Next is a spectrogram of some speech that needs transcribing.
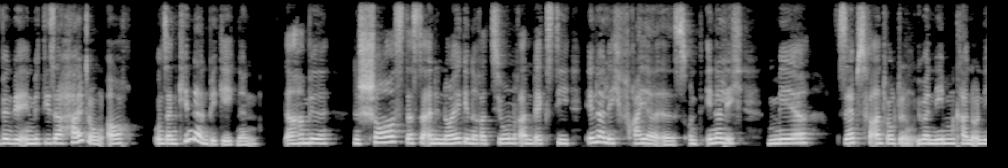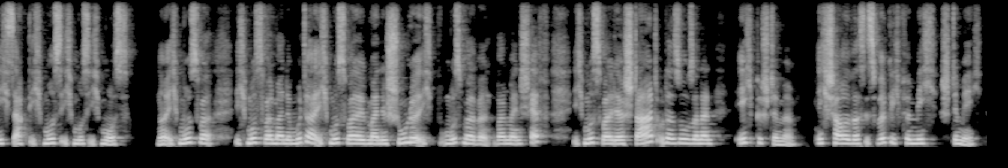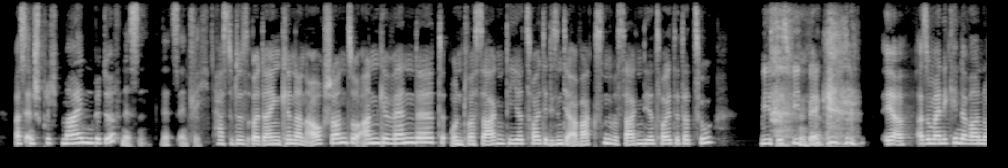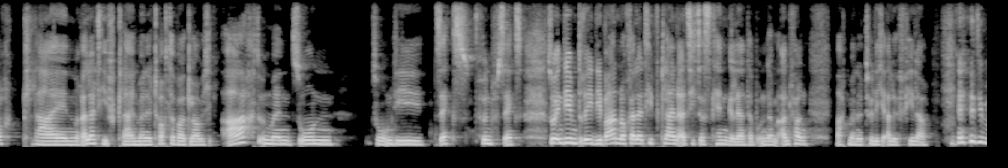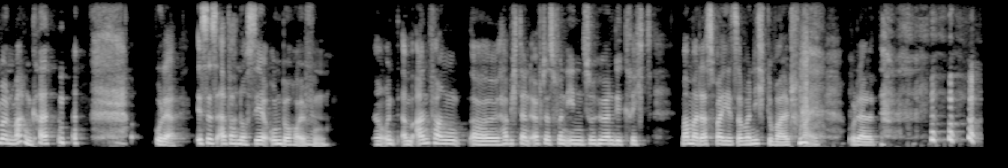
wenn wir ihn mit dieser Haltung auch unseren Kindern begegnen. Da haben wir eine Chance, dass da eine neue Generation ranwächst, die innerlich freier ist und innerlich mehr Selbstverantwortung übernehmen kann und nicht sagt, ich muss, ich muss, ich muss. Ne, ich muss, weil ich muss, weil meine Mutter, ich muss, weil meine Schule, ich muss mal, weil mein Chef, ich muss, weil der Staat oder so, sondern ich bestimme. Ich schaue, was ist wirklich für mich stimmig. Was entspricht meinen Bedürfnissen letztendlich? Hast du das bei deinen Kindern auch schon so angewendet? Und was sagen die jetzt heute? Die sind ja erwachsen. Was sagen die jetzt heute dazu? Wie ist das Feedback? Ja, also meine Kinder waren noch klein, relativ klein. Meine Tochter war, glaube ich, acht und mein Sohn so um die sechs, fünf, sechs. So in dem Dreh, die waren noch relativ klein, als ich das kennengelernt habe. Und am Anfang macht man natürlich alle Fehler, die man machen kann. Oder ist es einfach noch sehr unbeholfen. Ja. Und am Anfang äh, habe ich dann öfters von ihnen zu hören gekriegt, Mama, das war jetzt aber nicht gewaltfrei. Oder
